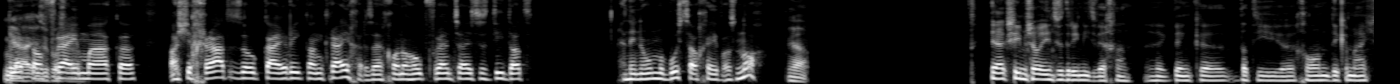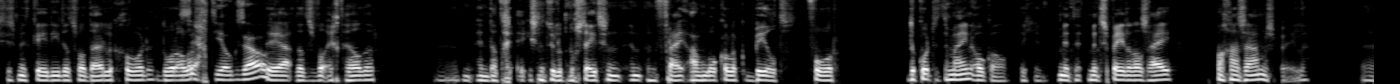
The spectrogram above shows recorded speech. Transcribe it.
plek Ja, kan vrijmaken. Als je gratis ook Kyrie kan krijgen. Er zijn gewoon een hoop franchises die dat een enorme boost zou geven alsnog. Ja, ja, ik zie hem zo 1, 2, 3 niet weggaan. Eh, ik denk eh, dat hij eh, gewoon dikke maatjes is met KD. Dat is wel duidelijk geworden door alles. Zegt hij ook zelf. Ja, dat is wel echt helder. Ehm, en dat is natuurlijk nog steeds een, een, een vrij aanlokkelijk beeld voor de korte termijn ook al. Dat je met, met een speler als hij mag gaan samenspelen. Uh,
